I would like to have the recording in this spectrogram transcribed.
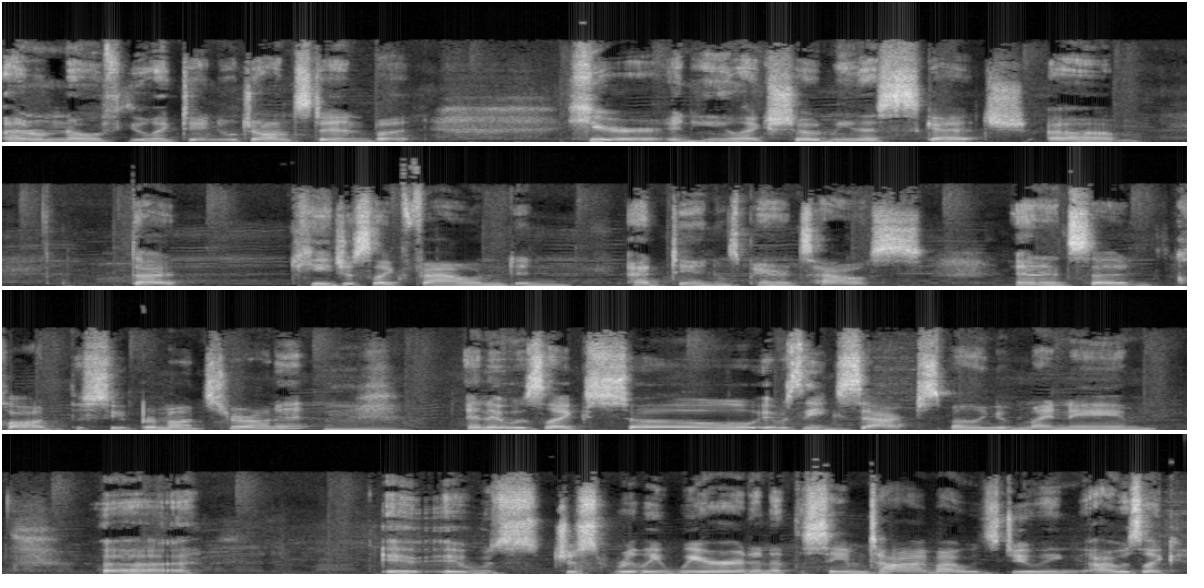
I don't know if you like Daniel Johnston, but here and he like showed me this sketch um, that he just like found in at Daniel's parents' house, and it said Claud the Super Monster on it, and it was like so. It was the exact spelling of my name. Uh, it, it was just really weird, and at the same time, I was doing. I was like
